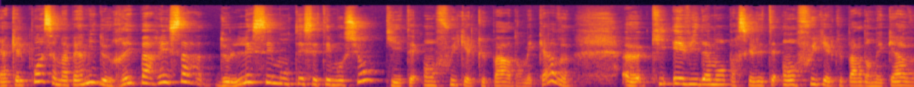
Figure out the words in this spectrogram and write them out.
à quel point ça m'a permis de réparer ça, de laisser monter cette émotion qui était enfouie quelque part dans mes caves, euh, qui évidemment, parce qu'elle était enfouie quelque part dans mes caves,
